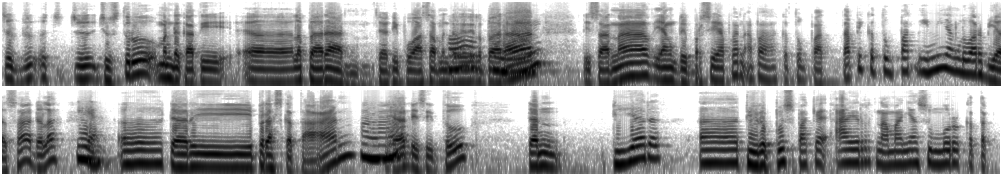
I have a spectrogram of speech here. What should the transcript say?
ju- justru mendekati eh, Lebaran. Jadi puasa mendekati Oke. Lebaran. Di sana yang dipersiapkan apa? Ketupat. Tapi ketupat ini yang luar biasa adalah Iya. eh, dari beras ketan Mhm. ya di situ dan dia eh, direbus pakai air namanya sumur ketek.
